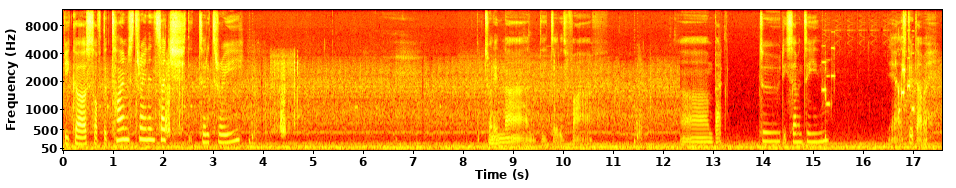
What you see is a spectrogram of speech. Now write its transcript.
because of the time strain and such. The 33. 29, the 35. Um, back to the 17. Yeah, let's do it that way.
